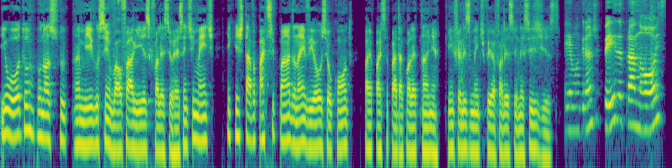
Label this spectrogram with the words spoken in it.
E o outro, o nosso amigo Simval Farias, que faleceu recentemente e que estava participando, né, enviou o seu conto para participar da coletânea, que infelizmente veio a falecer nesses dias. É uma grande perda para nós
